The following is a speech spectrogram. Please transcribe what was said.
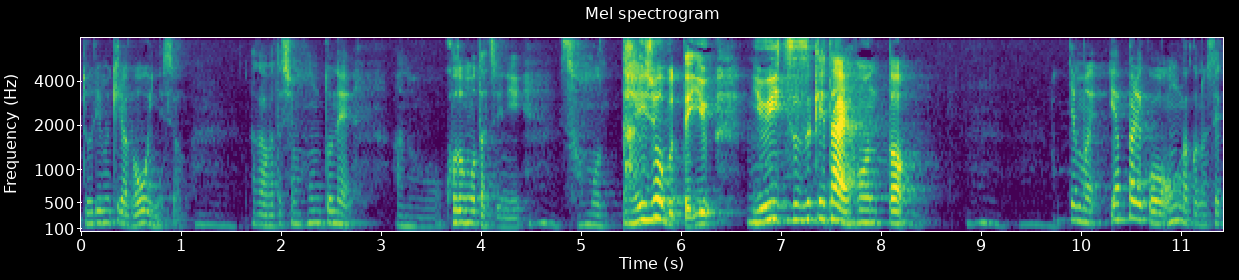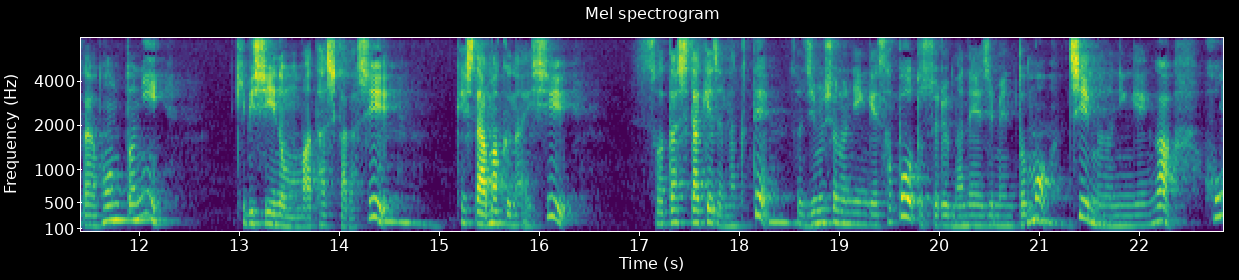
ドリームキラーが多いんですよ。だから私も本当ねあの子供たちに「そうもう大丈夫」って言う言い続けたい本当。でもやっぱりこう音楽の世界は本当に厳しいのもまあ確かだし、決して甘くないし私だけじゃなくて、うん。その事務所の人間サポートするマネージメントも、チームの人間が本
